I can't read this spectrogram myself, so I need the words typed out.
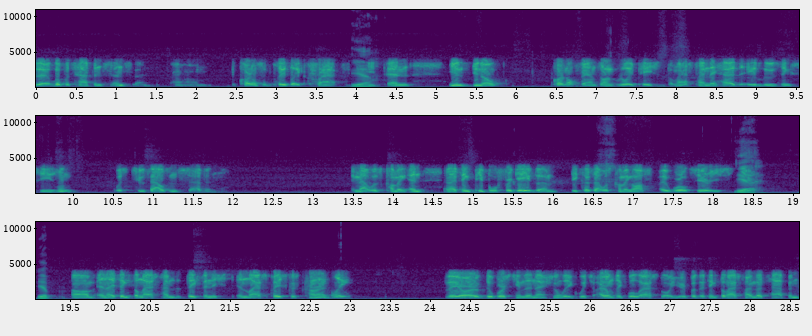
uh, look what's happened since then. Um, the Cardinals have played like crap. Yeah. And you you know, Cardinal fans aren't really patient. The last time they had a losing season was 2007. And that was coming, and, and I think people forgave them because that was coming off a World Series. Yeah. Yep. Um, and I think the last time that they finished in last place, because currently they are the worst team in the National League, which I don't think will last all year. But I think the last time that's happened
